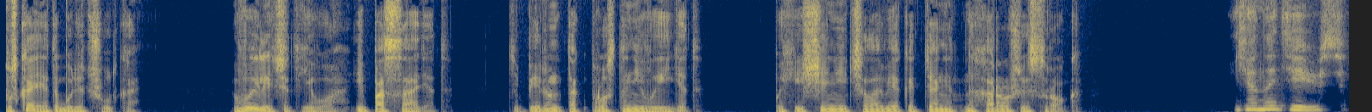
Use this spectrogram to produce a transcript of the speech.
Пускай это будет шутка. Вылечат его и посадят. Теперь он так просто не выйдет. Похищение человека тянет на хороший срок». «Я надеюсь.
